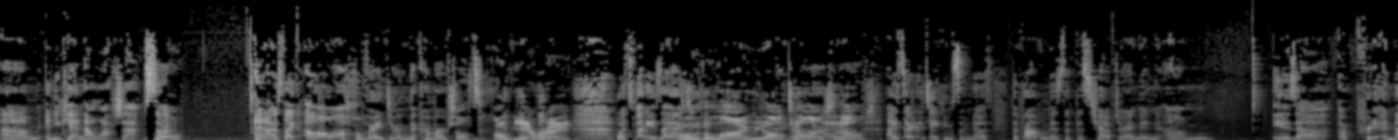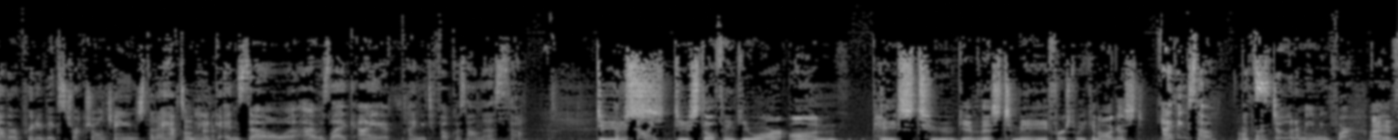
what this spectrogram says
Um, and you can't not watch that. So. Right. And I was like, "Oh, I'll write during the commercials." Oh yeah, right. What's funny is I actually oh, the lie we all I know, tell I ourselves. I, started taking some notes. The problem is that this chapter I'm in um, is a, a pretty another pretty big structural change that I have to Okay. make, and so I was like, I I need to focus on this. So Do you But it's going. s- do you still think you are on pace to give this to me first week in August? I think so. That's Okay. still what I'm aiming for. I have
